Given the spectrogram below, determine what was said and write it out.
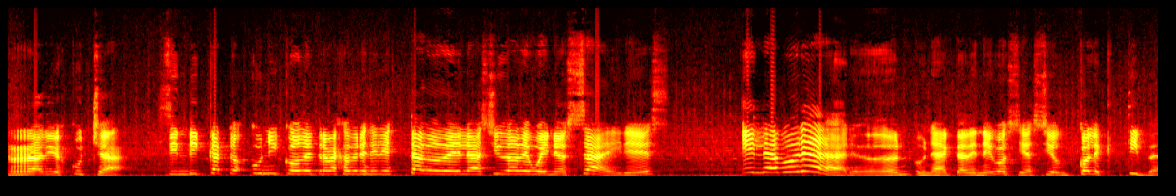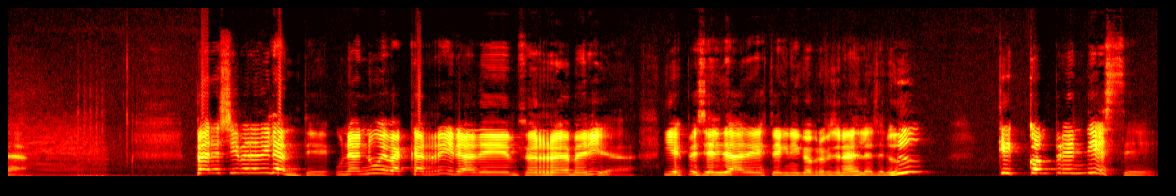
Radio Escucha, Sindicato Único de Trabajadores del Estado de la Ciudad de Buenos Aires, elaboraron un acta de negociación colectiva para llevar adelante una nueva carrera de enfermería y especialidades técnico-profesionales de la salud que comprendiese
